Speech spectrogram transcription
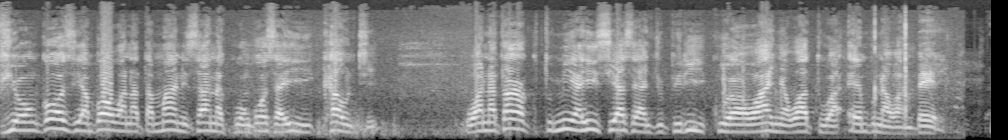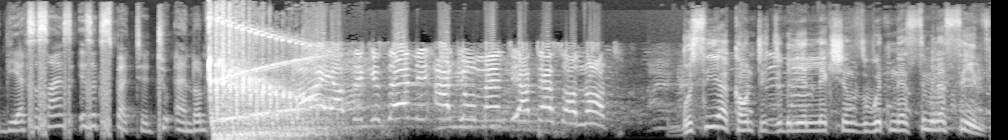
Viongozi ambao wanatamani sana kuongoza hii kaunti wanataka kutumia hii siasa ya Jubilee kuwawanya watu wa Embu na wa Mbeere. The exercise is expected to end on Haya, sikizeni argument ya Tess or not. Busia County Jubilee elections witnessed similar scenes,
